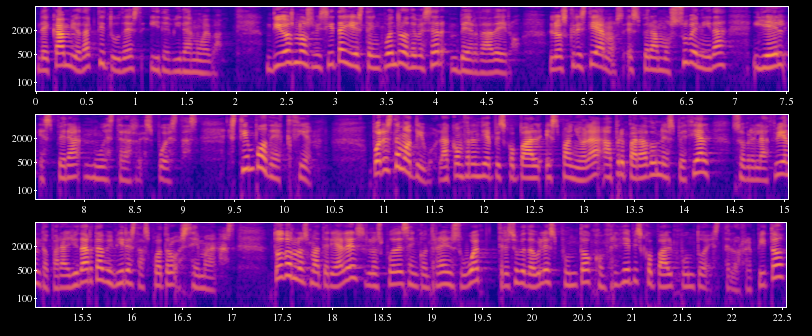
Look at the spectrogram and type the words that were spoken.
de cambio de actitudes y de vida nueva. Dios nos visita y este encuentro debe ser verdadero. Los cristianos esperamos su venida y Él espera nuestras respuestas. Es tiempo de acción. Por este motivo, la Conferencia Episcopal Española ha preparado un especial sobre el Adviento para ayudarte a vivir estas cuatro semanas. Todos los materiales los puedes encontrar en su web www.conferenciaepiscopal.es. Te lo repito,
